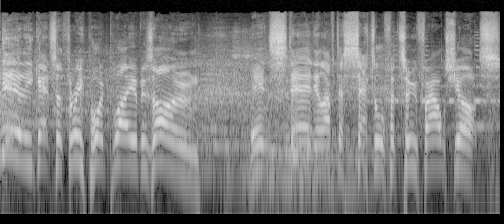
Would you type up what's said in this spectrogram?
nearly gets a three-point play of his own. Instead, he'll have to settle for two foul shots.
